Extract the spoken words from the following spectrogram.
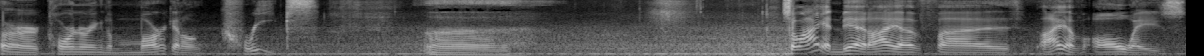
are cornering the market on creeps. Uh, so I admit I have uh, I have always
